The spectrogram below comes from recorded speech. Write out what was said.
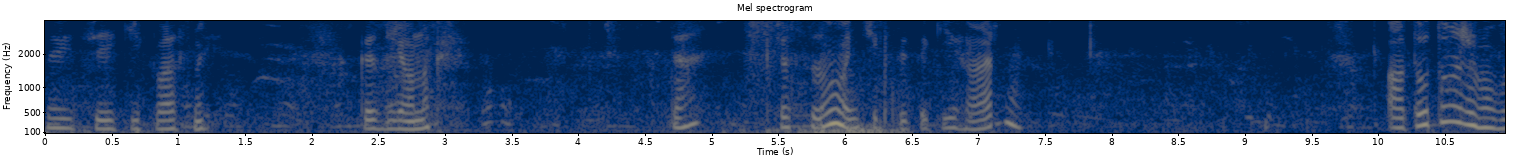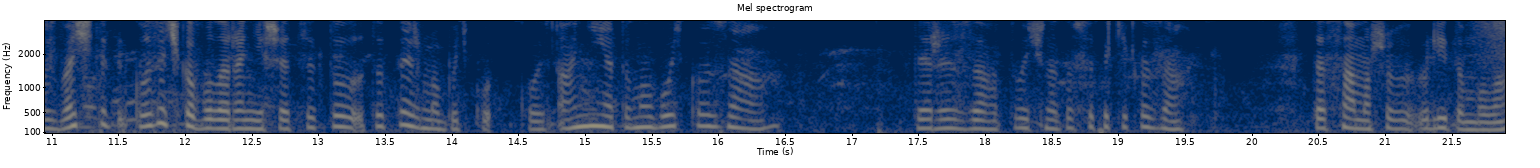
Дивіться, який класний козленок. Так? Красунчик, ти такий гарний. А то теж, мабуть, бачите, козочка була раніше, це то, то теж, мабуть, ко- коз. А ні, то, мабуть, коза. Дереза, точно, то все-таки коза. Та сама, що літом була.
